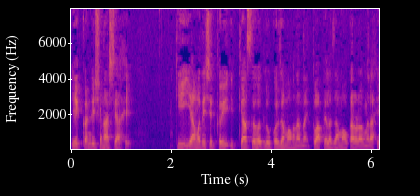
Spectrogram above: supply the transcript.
एक कंडिशन अशी आहे की यामध्ये शेतकरी इतक्या सहज लवकर जमा होणार नाही. तो आपल्याला जमाव करावा लागणार आहे.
